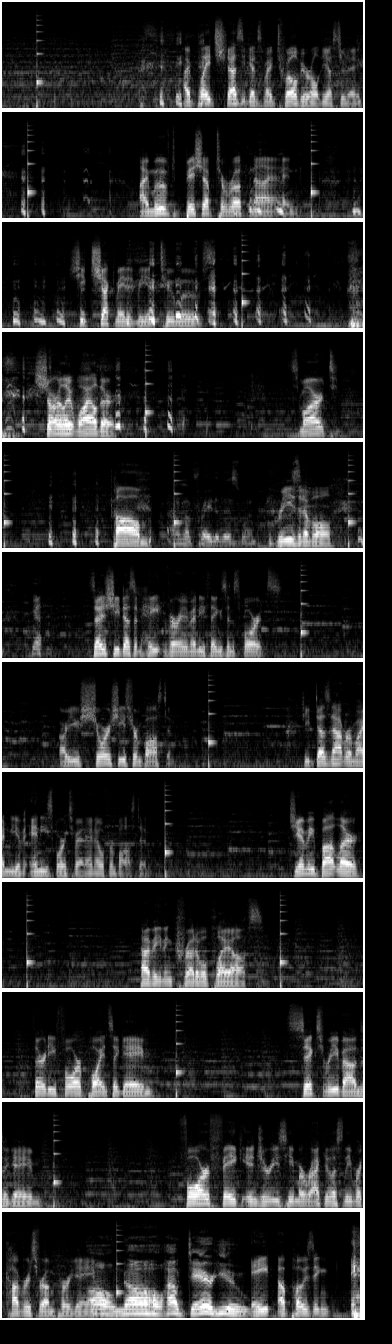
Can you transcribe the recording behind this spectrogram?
I played chess against my 12 year old yesterday. I moved bishop to rook nine. She checkmated me in two moves. Charlotte Wilder. Smart. Calm. I'm afraid of this one. Reasonable. Says she doesn't hate very many things in sports. Are you sure she's from Boston? She does not remind me of any sports fan I know from Boston. Jimmy Butler having an incredible playoffs. 34 points a game, six rebounds a game, four fake injuries he miraculously recovers from per game, Oh no! How dare you? eight opposing.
